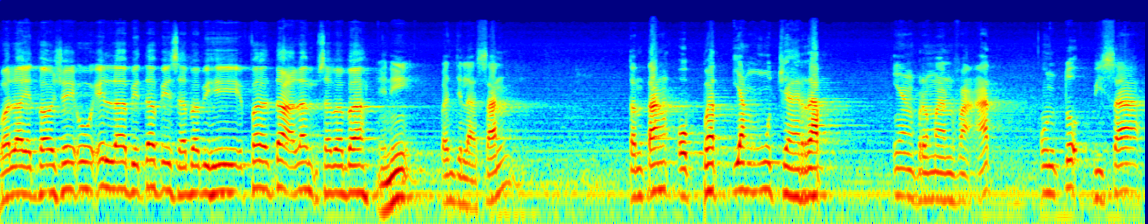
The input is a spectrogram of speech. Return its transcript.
ولا يدفع شيء إلا بدفع سببه. فلتعلم سببه. Ini penjelasan tentang obat yang mujarab yang bermanfaat untuk bisa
